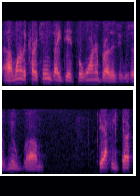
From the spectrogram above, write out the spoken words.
uh one of the cartoons I did for Warner Brothers. It was a new um Daffy Duck.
